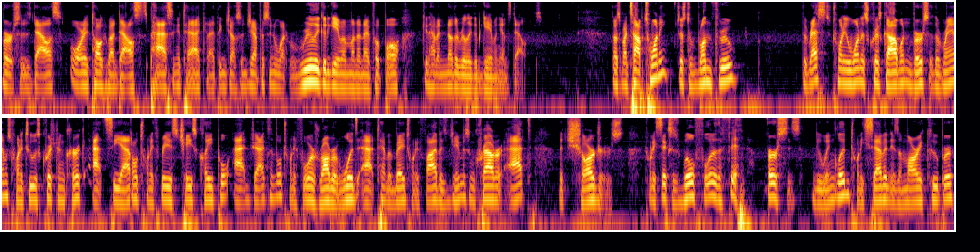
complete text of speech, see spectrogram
versus Dallas. Already talked about Dallas's passing attack, and I think Justin Jefferson, who had a really good game on Monday Night Football, can have another really good game against Dallas. That's my top 20, just to run through. The rest, 21 is Chris Godwin versus the Rams. 22 is Christian Kirk at Seattle. 23 is Chase Claypool at Jacksonville. 24 is Robert Woods at Tampa Bay. 25 is Jamison Crowder at the Chargers. 26 is Will Fuller V versus New England. 27 is Amari Cooper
